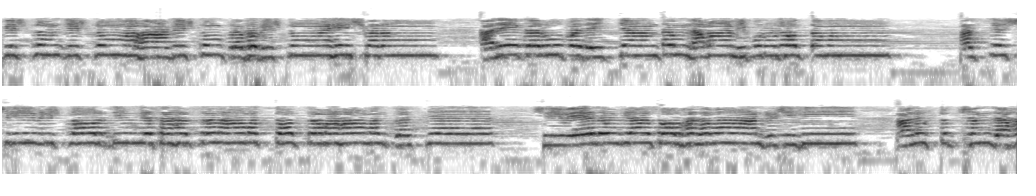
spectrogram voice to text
विष्णुम् जिष्णुम् महाविष्णुम् प्रभविष्णुम् महेश्वरम्। अनेकरूपदैत्यान्तम् नमामि पुरुषोत्तमम्। अस्य श्रीविष्णोर्दिव्यसहस्रनामस्तोत्रमहामन्त्रस्य श्रीवेदव्यासो भगवान् ऋषिः अनुष्टुप्छन्दः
